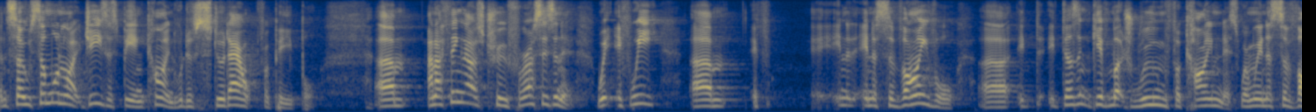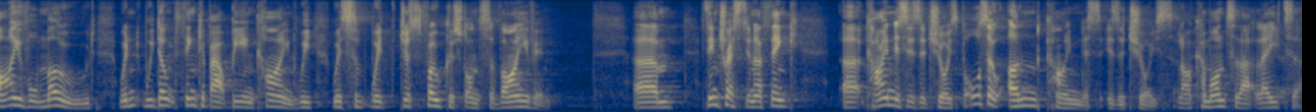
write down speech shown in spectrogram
And so someone like Jesus being kind would have stood out for people. Um, and I think that's true for us, isn't it? We, if we, um, in a, in a survival, uh, it, it, doesn't give much room for kindness. When we're in a survival mode, we, we don't think about being kind. We, we're, we're just focused on surviving. Um, it's interesting, I think uh, kindness is a choice, but also unkindness is a choice. And I'll come on to that later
